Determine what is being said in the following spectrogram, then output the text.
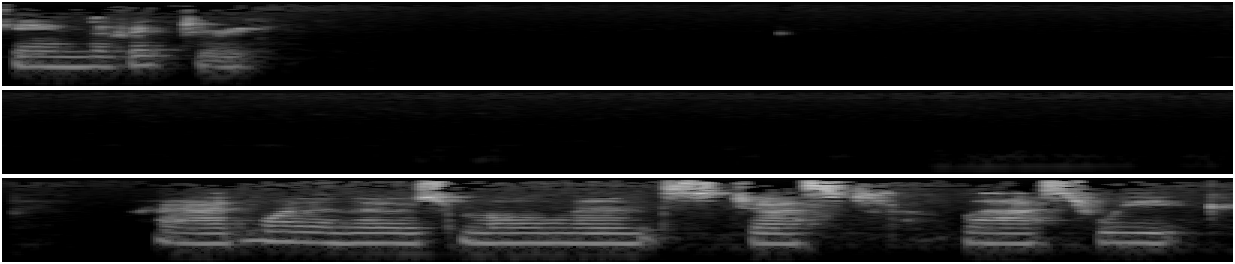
gain the victory. I had one of those moments just last week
